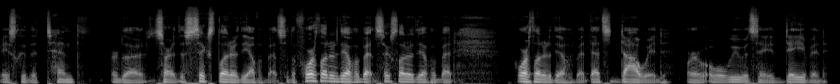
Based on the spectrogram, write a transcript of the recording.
basically the 10th or the sorry, the sixth letter of the alphabet. So the fourth letter of the alphabet, sixth letter of the alphabet, fourth letter of the alphabet. That's Dawid, or what we would say David.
